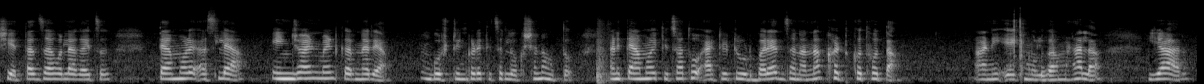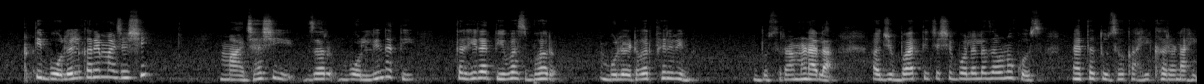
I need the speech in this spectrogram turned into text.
शेतात जावं लागायचं. त्यामुळे असल्या एन्जॉयमेंट करणाऱ्या गोष्टींकडे तिचं लक्ष नव्हतं आणि त्यामुळे तिचा तो ॲटिट्यूड बऱ्याच जणांना खटकत होता. आणि एक मुलगा म्हणाला यार ती बोलेल का रे माझ्याशी? माझ्याशी जर बोलली ना ती तर हिला दिवसभर बुलेटवर फिरवीन. दुसरा म्हणाला अजिबात तिच्याशी बोलायला जाऊ नकोस नाहीतर तुझं काही खरं नाही.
